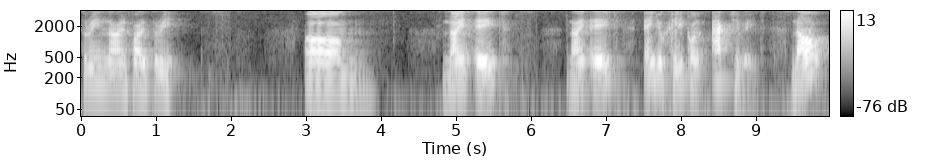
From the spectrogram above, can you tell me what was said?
3953, um, 98, 98, and you click on activate. Now,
